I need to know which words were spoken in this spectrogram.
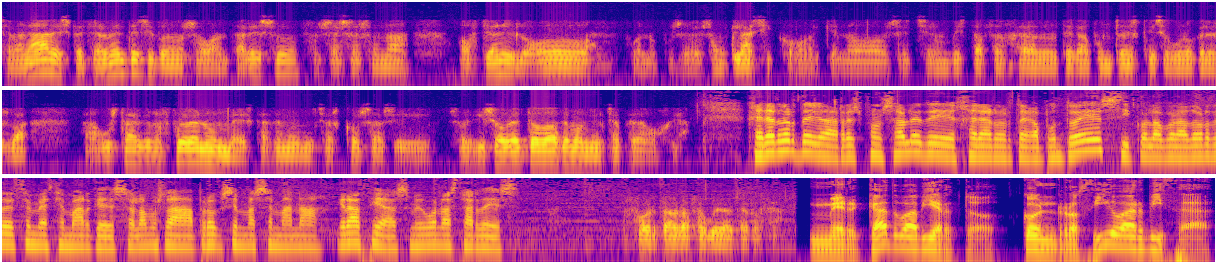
semanal, especialmente si podemos aguantar eso, pues eso es una opción y luego, bueno, pues es un clásico y que nos echen un vistazo en gerardortega.es que seguro que les va a gustar, que nos prueben un mes, que hacemos muchas cosas y, y sobre todo hacemos mucha pedagogía. Gerardo Ortega, responsable de gerardortega.es y colaborador de CMC Markets. Hablamos la próxima semana. Gracias, muy buenas tardes. Fuerte abrazo, cuídate, Rocío. Mercado Abierto con Rocío Arbiza.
